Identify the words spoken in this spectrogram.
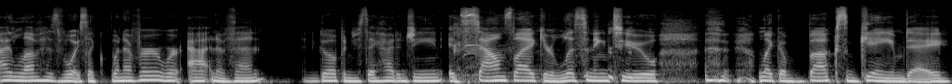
I love his voice. Like whenever we're at an event and you go up and you say hi to Gene, it sounds like you're listening to like a Bucks game day.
